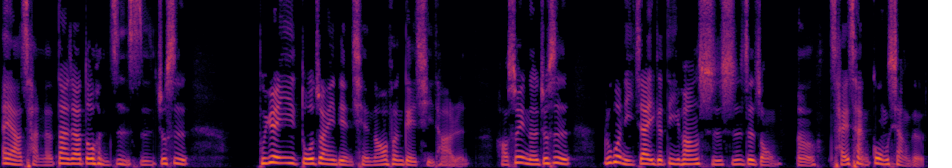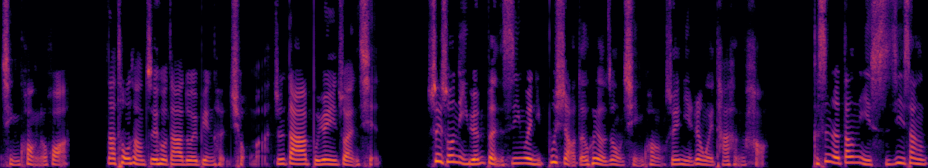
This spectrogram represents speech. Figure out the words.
哎呀，惨了，大家都很自私，就是不愿意多赚一点钱，然后分给其他人。好，所以呢，就是如果你在一个地方实施这种嗯财产共享的情况的话，那通常最后大家都会变很穷嘛，就是大家不愿意赚钱。所以说，你原本是因为你不晓得会有这种情况，所以你认为它很好。可是呢，当你实际上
